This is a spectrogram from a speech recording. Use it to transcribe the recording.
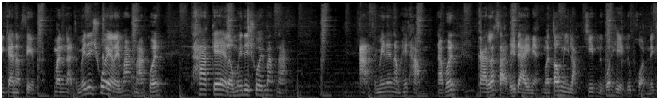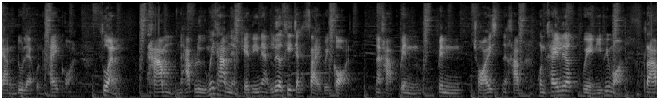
มีการอักเสบมันอาจจะไม่ได้ช่วยอะไรมากนักเพราะฉะนั้นถ้าแก้แล้วไม่ได้ช่วยมากนัก จะไม่แนะนำให้ทำนะเพราะการรักษาใดๆเนี่ยมันต้องมีหลักคิดหรือว่าเหตุหรือผลในการดูแลคนไข้ก่อน ส่วนทำนะครับหรือไม่ทำอย่างเคสนี้เนี่ยเลือกที่จะใส่ไปก่อนนะครับเป็นเป็นช้อยส์นะครับคนไข้เลือกเวนี้พี่หมอรับ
